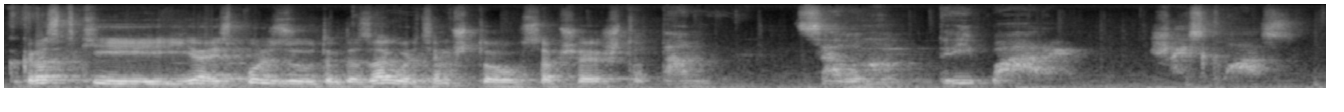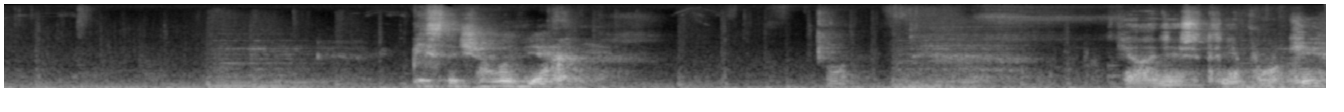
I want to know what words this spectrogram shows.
Как раз таки я использую тогда заговор тем, что сообщаю, что там целых три пары. Шесть глаз. И сначала верхний. Я надеюсь, это не пауки.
